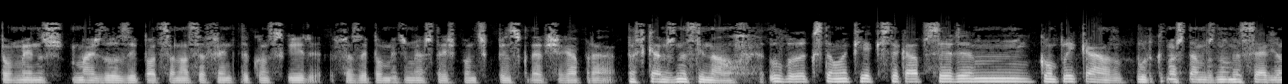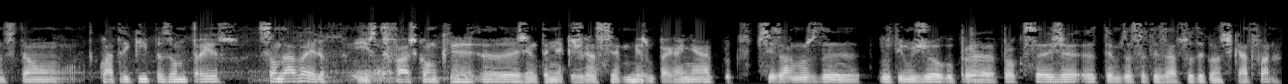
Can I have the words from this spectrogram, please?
pelo menos mais duas hipóteses à nossa frente de conseguir fazer pelo menos meus três pontos que penso que deve chegar para, para ficarmos nacional. A questão aqui é que isto acaba por ser hum, complicado porque nós estamos numa série onde estão quatro equipas, onde três são da Aveiro. E isto faz com que uh, a gente tenha que jogar sempre, mesmo para ganhar, porque se precisarmos de, do último jogo para, para o que seja, uh, temos a certeza absoluta que vamos ficar de fora,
